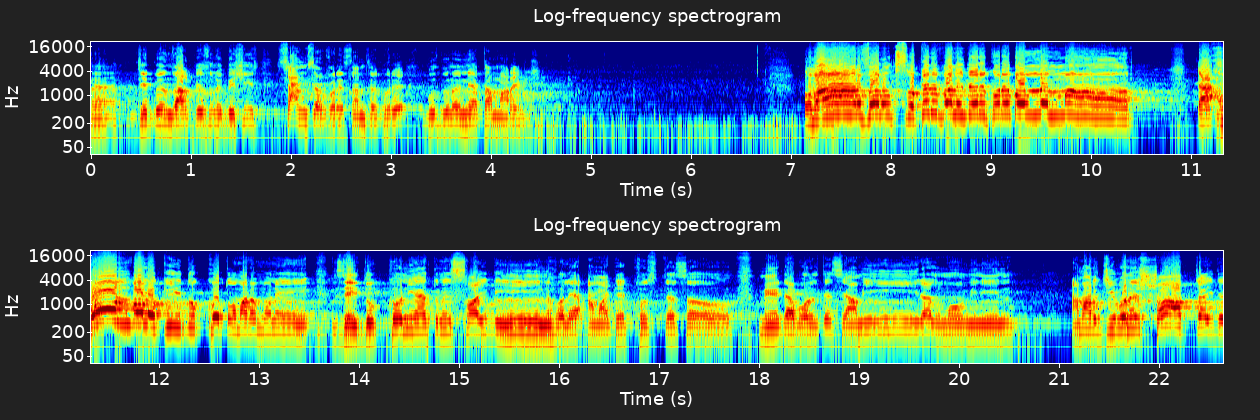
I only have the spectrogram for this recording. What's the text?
হ্যাঁ দেখবেন যার পেছনে বেশি চামচা ঘরে চামচা ঘরে, বুঝবেন ওই নেতা মারে বেশি। ওমার ফারুক চোখের পানি বের করে বললেন, মা এখন বলো কি দুঃখ তোমার মনে? যেই দুঃখ নিয়ে তুমি ছয় দিন হলে আমাকে খুঁজতেছ, মেয়েটা বলতেছে, আমির আল মমিনিন, আমার জীবনের সব চাইতে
